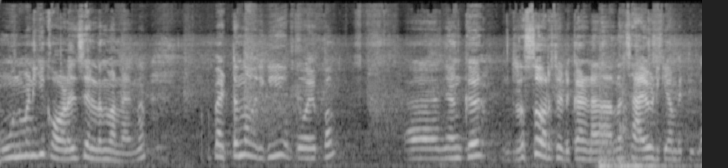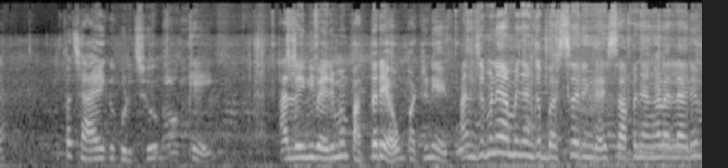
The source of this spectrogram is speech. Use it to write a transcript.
മൂന്ന് മണിക്ക് കോളേജ് ചെല്ലണമെന്ന് പറഞ്ഞായിരുന്നു. അപ്പോൾ പെട്ടെന്ന് ഒരുക്കി പോയപ്പം ഞങ്ങൾക്ക് ഡ്രസ്സ് കുറച്ചെടുക്കാനുണ്ടെന്ന് പറഞ്ഞാൽ ചായ കുടിക്കാൻ പറ്റില്ല. അപ്പോൾ ചായയൊക്കെ കുടിച്ചു. ഓക്കെ അല്ല ഇനി വരുമ്പം പത്തരയാവും. പട്ടിണിയായി അഞ്ച് മണിയാകുമ്പോൾ ഞങ്ങൾക്ക് ബസ് വരും ഗൈസ് അപ്പോൾ ഞങ്ങളെല്ലാവരും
